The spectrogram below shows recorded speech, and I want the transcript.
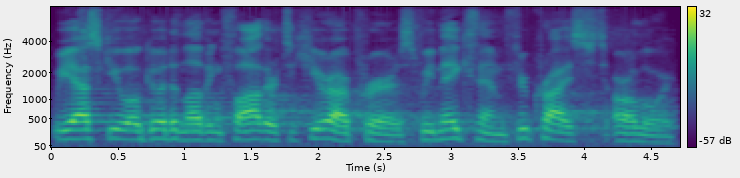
We ask you, O good and loving Father, to hear our prayers. We make them through Christ our Lord.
